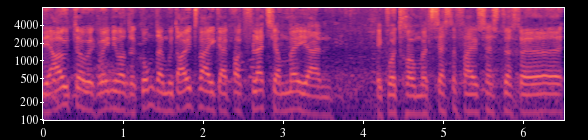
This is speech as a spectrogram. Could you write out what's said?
die auto, ik weet niet wat er komt, hij moet uitwijken. Hij pakt Fletcher mee en ik word gewoon met 60, 65 uh,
